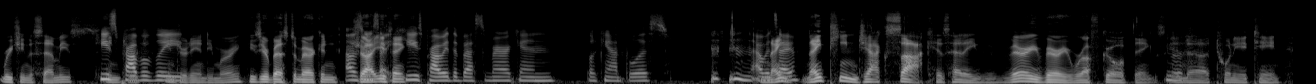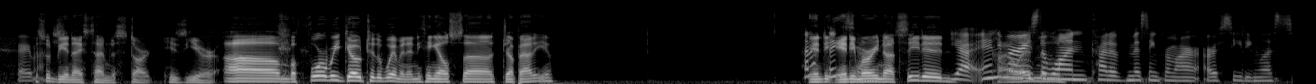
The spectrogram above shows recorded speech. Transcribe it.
reaching the semis. He's injured- probably- injured Andy Murray. He's your best American shot, gonna you say think? he's probably the best American looking at the list. I would Nin- say 19 Jack Sock has had a very, very rough go of things in uh, 2018. very This much. would be a nice time to start his year. Um, before we go to the women, anything else uh, jump out at you? I don't Andy, Andy so. Murray not seated. Yeah, Andy Kyle Murray's the one kind of missing from our our seating list.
